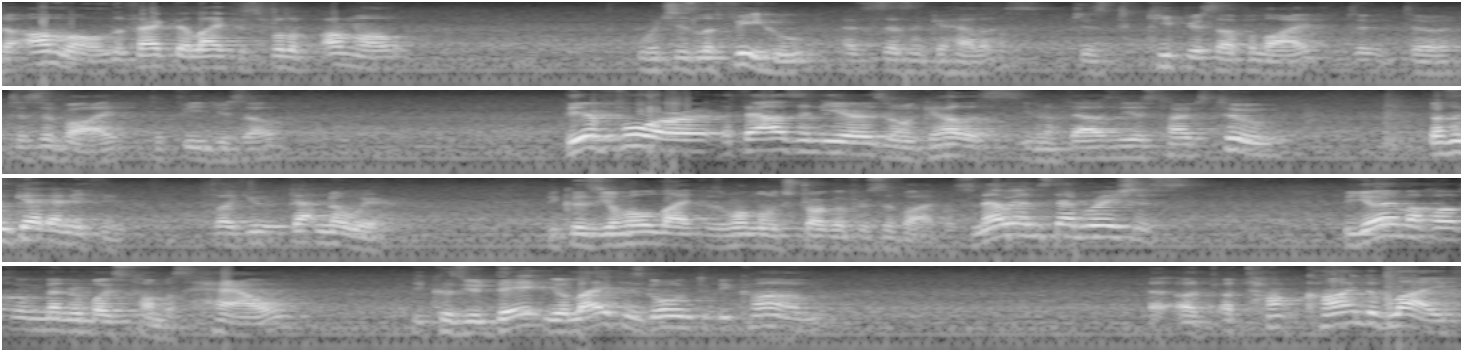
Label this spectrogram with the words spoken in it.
the Omol, the fact that life is full of Omol, which is lefihu, as it says in Koheles, which is to keep yourself alive, to, to, to survive, to feed yourself. Therefore, a thousand years, or in Koheles, even a thousand years times two, doesn't get anything. It's like you got nowhere. Because your whole life is one long struggle for survival. So now we understand Bereshis. How? Because your day, your life is going to become a, a, a t- kind of life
